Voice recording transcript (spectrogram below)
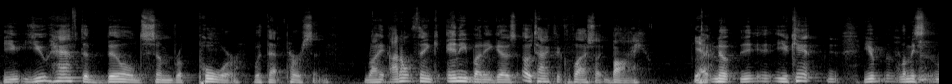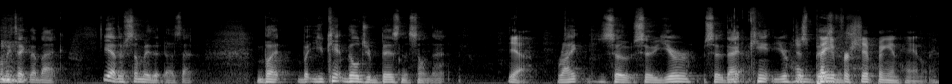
You you have to build some rapport with that person, right? I don't think anybody goes, "Oh, tactical flashlight, buy." Yeah. Right? No, you, can't. You let me let me take that back. Yeah, there's somebody that does that, but but you can't build your business on that, Yeah. right? So so you're so that Yeah. can't your whole Just pay business, for shipping and handling.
